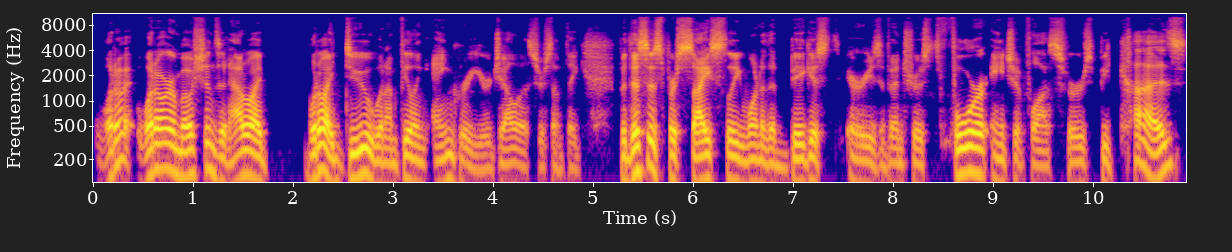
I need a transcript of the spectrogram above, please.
what do I, what are emotions and how do I what do I do when I'm feeling angry or jealous or something? But this is precisely one of the biggest areas of interest for ancient philosophers because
